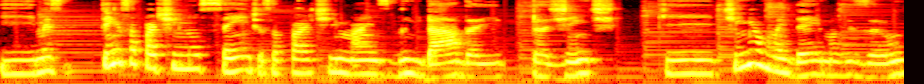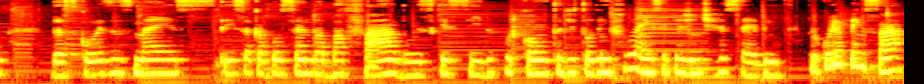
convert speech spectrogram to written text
E mas tem essa parte inocente, essa parte mais blindada aí da gente que tinha uma ideia, uma visão das coisas, mas isso acabou sendo abafado, esquecido por conta de toda a influência que a gente recebe. Procura pensar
